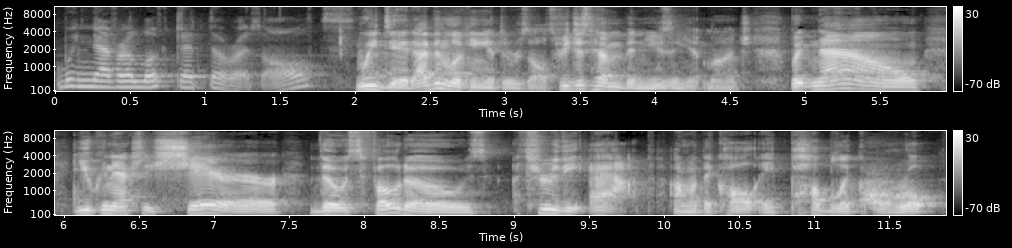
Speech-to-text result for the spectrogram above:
we never looked at the results? We did. I've been looking at the results. We just haven't been using it much. But now you can actually share those photos through the app on what they call a public roll.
